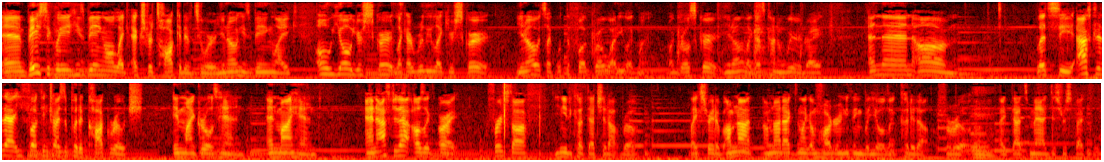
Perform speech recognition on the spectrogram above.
And basically, he's being all like extra talkative to her. You know, he's being like, "Oh, yo, your skirt. Like, I really like your skirt." You know, it's like, what the fuck, bro? Why do you like my my girl's skirt? You know, like that's kind of weird, right? And then, um, let's see. After that, he fucking tries to put a cockroach in my girl's hand and my hand. And after that, I was like, all right. First off, you need to cut that shit out, bro. Like straight up. I'm not. I'm not acting like I'm hard or anything, but yo, like cut it out for real. Mm. Like that's mad disrespectful.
